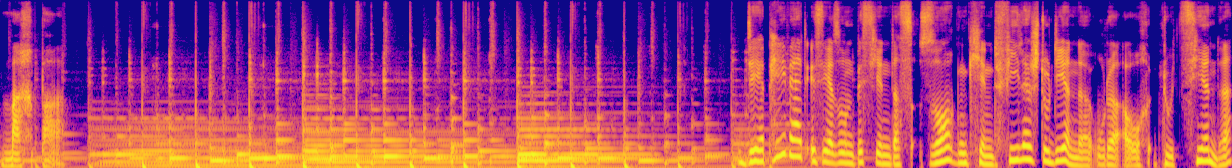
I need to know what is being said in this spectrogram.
machbar. Der P-Wert ist ja so ein bisschen das Sorgenkind vieler Studierender oder auch Dozierender,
